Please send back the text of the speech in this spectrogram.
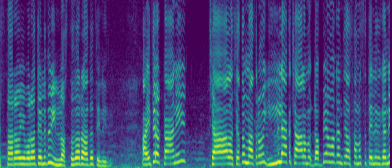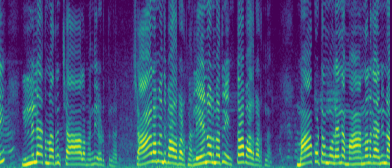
ఇస్తారో ఎవరో తెలీదు ఇల్లు వస్తుందో రాదో తెలియదు అయితే కానీ చాలా శాతం మాత్రం ఇల్లు లేక చాలా మంది డబ్బు ఏమో కానీ సమస్య తెలియదు కానీ ఇల్లు లేక మాత్రం చాలామంది ఏడుతున్నారు. చాలామంది బాధపడుతున్నారు. లేని వాళ్ళు మాత్రం ఇంకా బాధపడుతున్నారు. మా కుటుంబంలోనే మా అన్నలు కానీ నా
